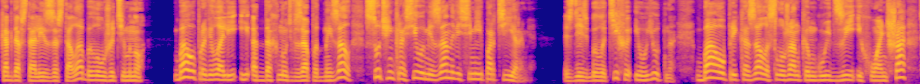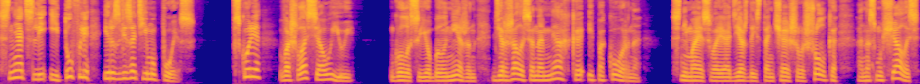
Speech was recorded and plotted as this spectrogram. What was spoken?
Когда встали из-за стола, было уже темно. Бао провела Ли и отдохнуть в западный зал с очень красивыми занавесями и портьерами. Здесь было тихо и уютно. Бао приказала служанкам Гуйцзы и Хуаньша снять с Ли и туфли и развязать ему пояс. Вскоре вошла Сяо Юй. Голос ее был нежен, держалась она мягко и покорно. Снимая свои одежды из тончайшего шелка, она смущалась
